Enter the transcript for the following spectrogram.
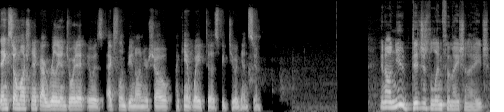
Thanks so much, Nick. I really enjoyed it. It was excellent being on your show. I can't wait to speak to you again soon. In our new digital information age,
